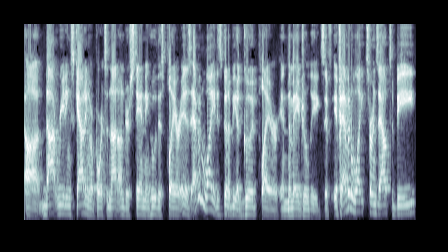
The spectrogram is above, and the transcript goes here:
uh, not reading scouting reports and not understanding who this player is. Evan White is going to be a good player in the major leagues. If, if Evan White turns out to be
